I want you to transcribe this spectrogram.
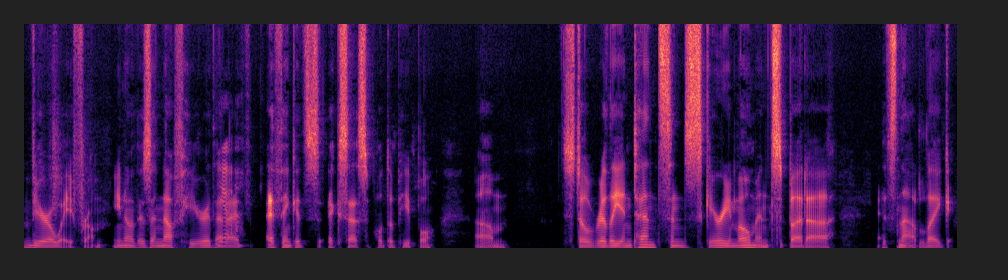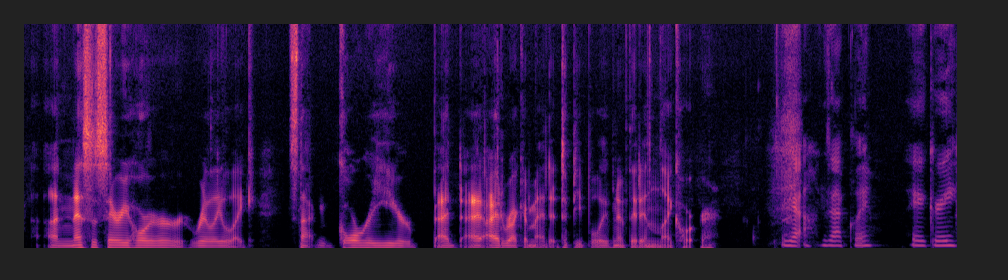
veer away from. You know, there's enough here that Yeah. I I think it's accessible to people. Um, still really intense and scary moments, but uh, it's not like unnecessary horror. Really, like it's not gory or I'd, I- I'd recommend it to people even if they didn't like horror. yeah, exactly. I agree.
